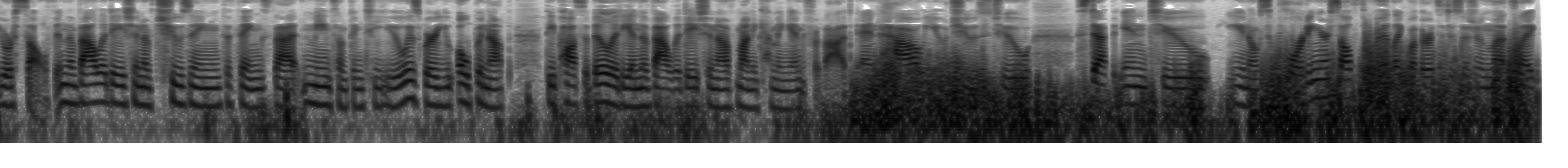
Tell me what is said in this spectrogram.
yourself, in the validation of choosing the things that mean something to you, is where you open up the possibility and the validation of money coming in for that. And how you choose to step into, you know, supporting yourself through it, like whether it's a decision that's like,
